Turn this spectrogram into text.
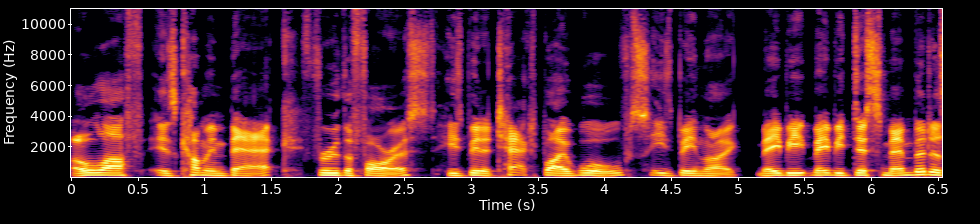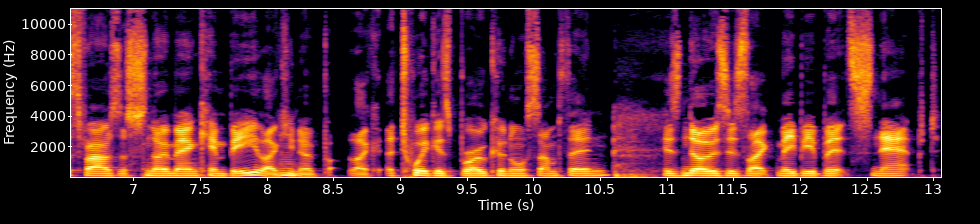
Olaf is coming back through the forest. He's been attacked by wolves. He's been like maybe maybe dismembered as far as a snowman can be. Like you mm. know, p- like a twig is broken or something. His nose is like maybe a bit snapped,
